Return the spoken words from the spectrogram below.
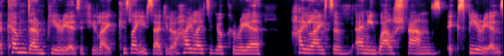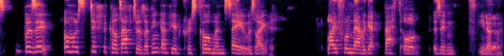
a come down period if you like. Because like you said you know highlight of your career highlight of any welsh fans experience. Was it almost difficult afterwards? I think i've heard chris coleman say it was like life will never get better or as in you know yeah.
